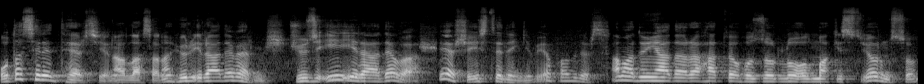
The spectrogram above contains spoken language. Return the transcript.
O da senin tercihin. Allah sana hür irade vermiş. Cüz'i irade var. Her şeyi istediğin gibi yapabilirsin. Ama dünyada rahat ve huzurlu olmak istiyor musun?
